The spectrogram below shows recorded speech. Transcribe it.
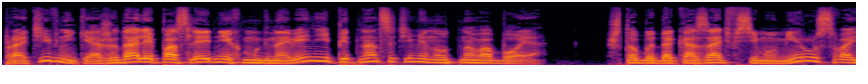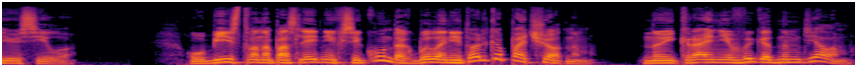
Противники ожидали последних мгновений 15-минутного боя — чтобы доказать всему миру свою силу. Убийство на последних секундах было не только почетным, но и крайне выгодным делом,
